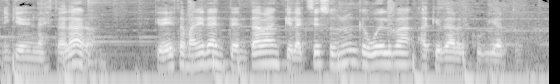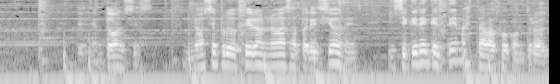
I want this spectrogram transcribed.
en quienes la instalaron, que de esta manera intentaban que el acceso nunca vuelva a quedar descubierto. Desde entonces, no se produjeron nuevas apariciones y se cree que el tema está bajo control.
